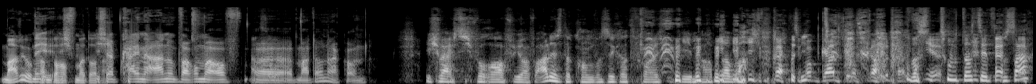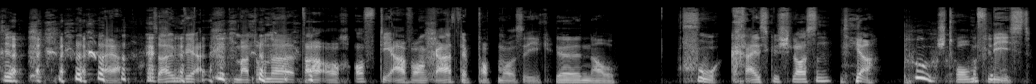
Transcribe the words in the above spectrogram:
Mario Nee, kommt doch ich auf Madonna. ich habe keine Ahnung, warum er auf so. äh, Madonna kommt. Ich weiß nicht, worauf ihr auf alles da kommt, was ihr gerade vor euch gegeben habt, aber Ich weiß überhaupt gar nicht, was gerade was passiert. tut das jetzt zur Sache? Naja, sagen wir, Madonna war auch oft die Avantgarde der Popmusik. genau. Puh, Kreis geschlossen, Ja. Puh. Strom fließt.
